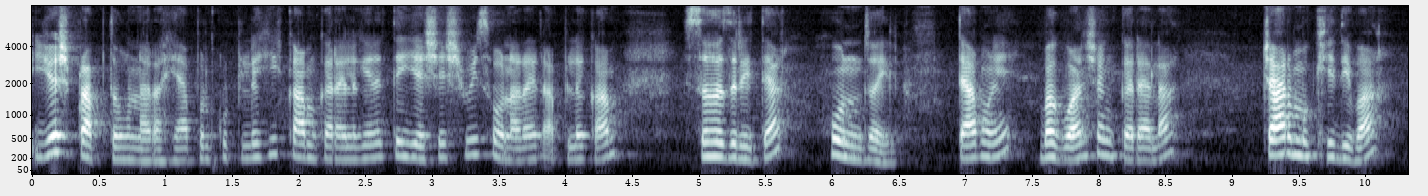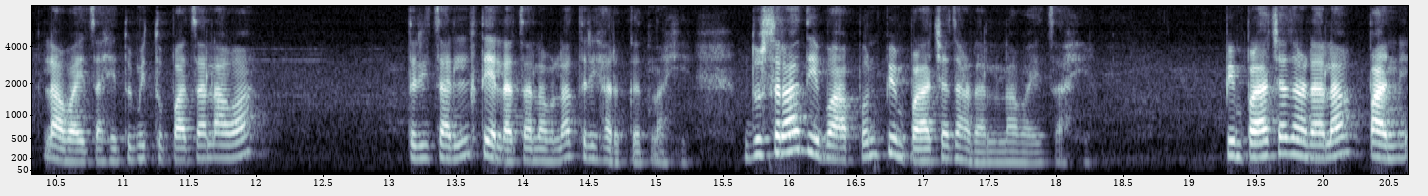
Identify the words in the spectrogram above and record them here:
यश प्राप्त होणार आहे. आपण कुठलेही काम करायला गेलं ते यशस्वीच होणार आहे आपलं काम सहजरित्या होऊन जाईल. त्यामुळे भगवान शंकराला चार मुखी दिवा लावायचा आहे. तुम्ही तुपाचा लावा तरी चालेल तेलाचा लावला तरी हरकत नाही. दुसरा दिवा आपण पिंपळाच्या झाडाला लावायचा आहे. पिंपळाच्या झाडाला पाणी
